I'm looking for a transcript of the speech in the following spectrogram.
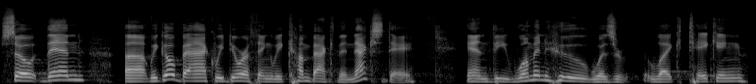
So then uh, we go back, we do our thing, we come back the next day, and the woman who was like taking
